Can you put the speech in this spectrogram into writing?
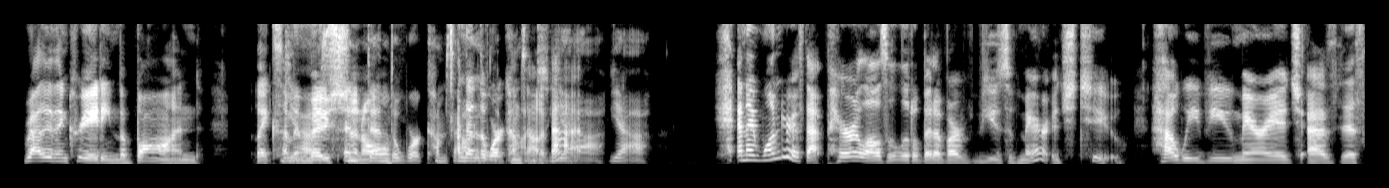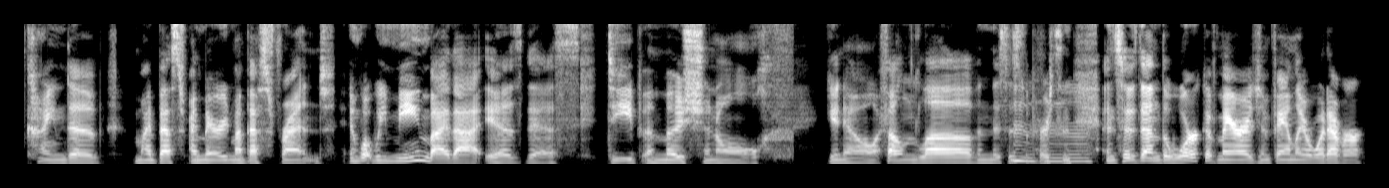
rather than creating the bond like some yes, emotional. And then the work comes out. And then the work the comes out of that. Yeah. Yeah. And I wonder if that parallels a little bit of our views of marriage too how we view marriage as this kind of my best I married my best friend. And what we mean by that is this deep emotional you know, I fell in love and this is mm-hmm. the person. Mm-hmm. And so then the work of marriage and family or whatever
